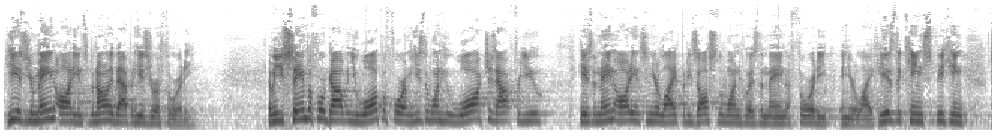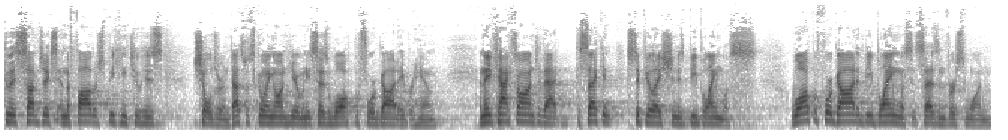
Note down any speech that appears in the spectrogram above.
He is your main audience, but not only that, but He is your authority. That when you stand before God, when you walk before Him, He's the one who watches out for you. He is the main audience in your life, but He's also the one who has the main authority in your life. He is the king speaking to his subjects and the father speaking to his children. That's what's going on here when he says, Walk before God, Abraham. And then he tacks on to that. The second stipulation is be blameless. Walk before God and be blameless, it says in verse 1.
